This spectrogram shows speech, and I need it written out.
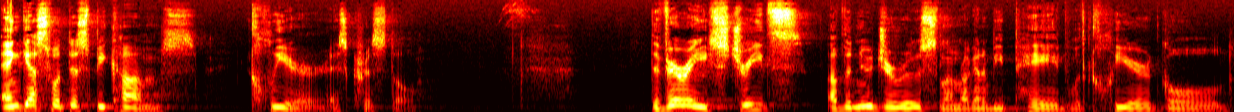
and guess what this becomes? Clear as crystal. The very streets of the New Jerusalem are going to be paved with clear gold.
